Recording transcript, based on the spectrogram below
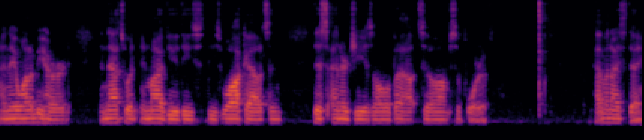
and they want to be heard, and that's what in my view these these walkouts and this energy is all about. So I'm supportive. Have a nice day.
